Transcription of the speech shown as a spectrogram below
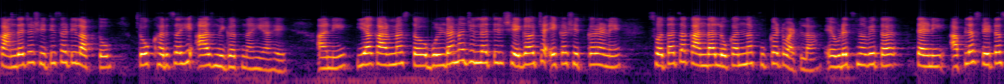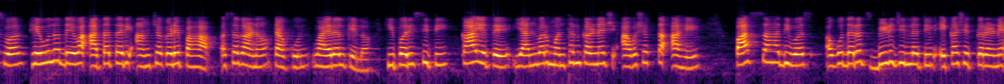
कांद्याच्या शेतीसाठी लागतो तो खर्चही आज निघत नाही आहे. आणि या कारणास्तव बुलढाणा जिल्ह्यातील शेगावच्या एका शेतकऱ्याने स्वतःचा कांदा लोकांना फुकट वाटला. एवढेच नव्हे तर त्यांनी आपल्या स्टेटसवर ठेवून देवा आता तरी आमच्याकडे पहा असं गाणं टाकून व्हायरल केलं. ही परिस्थिती का येते यांवर मंथन करण्याची आवश्यकता आहे? पाच सहा दिवस अगोदरच बीड जिल्ह्यातील एका शेतकऱ्याने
